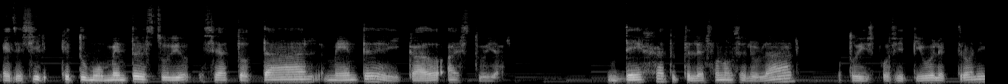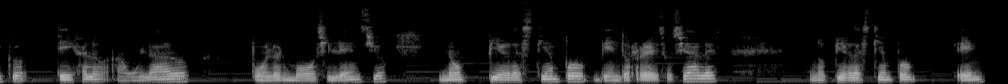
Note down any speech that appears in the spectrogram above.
Es decir, que tu momento de estudio sea totalmente dedicado a estudiar. Deja tu teléfono celular o tu dispositivo electrónico, déjalo a un lado, ponlo en modo silencio, no pierdas tiempo viendo redes sociales, no pierdas tiempo en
